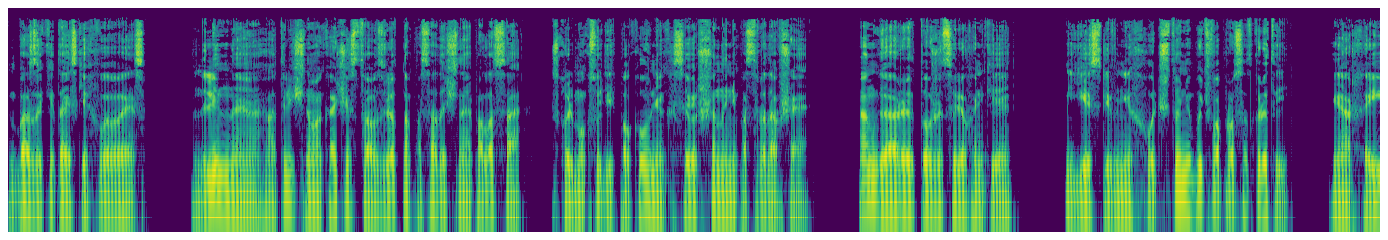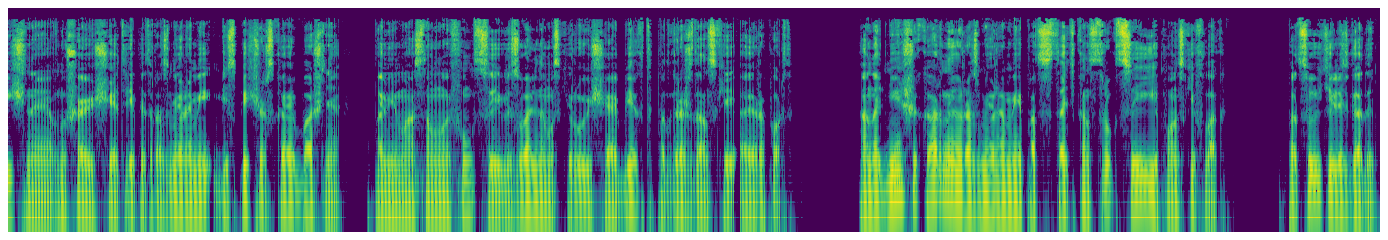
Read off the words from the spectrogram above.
База китайских ВВС. Длинная, отличного качества взлетно-посадочная полоса, сколь мог судить полковник, совершенно не пострадавшая. Ангары тоже целехонькие. Есть ли в них хоть что-нибудь, вопрос открытый. И архаичная, внушающая трепет размерами диспетчерская башня, помимо основной функции визуально маскирующий объект под гражданский аэропорт. А над ней шикарный размерами под стать конструкции японский флаг. Подсуетились гады.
